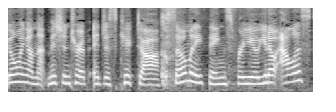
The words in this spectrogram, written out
going on that mission trip, it just kicked off so many things for you. You know, Alice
